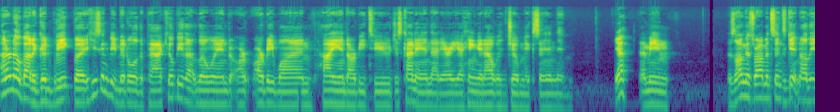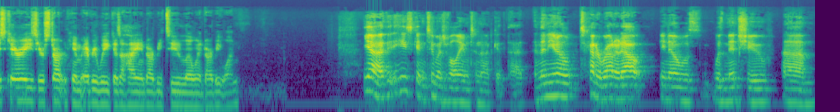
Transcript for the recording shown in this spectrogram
I don't know about a good week, but he's going to be middle of the pack. He'll be that low end RB one, high end RB two, just kind of in that area, hanging out with Joe Mixon, and yeah, I mean, as long as Robinson's getting all these carries, you're starting him every week as a high end RB two, low end RB one. Yeah, he's getting too much volume to not get that. And then you know to kind of round it out, you know, with with Minshew, um,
